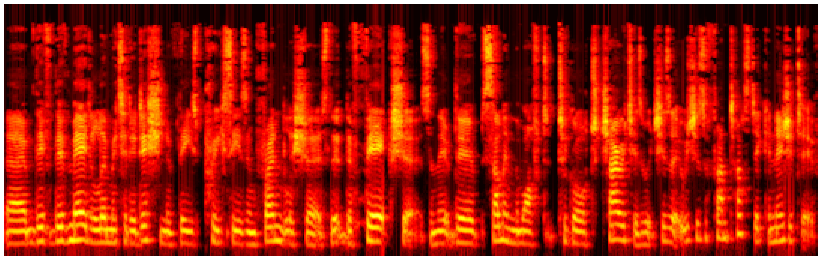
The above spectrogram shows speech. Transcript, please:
um, they've they've made a limited edition of these pre-season friendly shirts, the, the fake shirts, and they're, they're selling them off to, to, go to charities, which is a, which is a fantastic initiative.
